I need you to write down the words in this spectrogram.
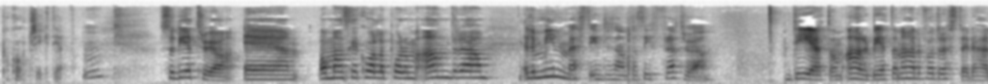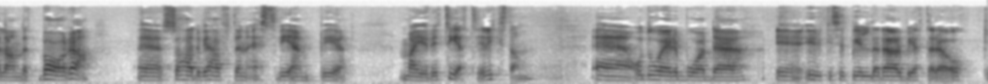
på kort sikt fall. Mm. Så det tror jag. Eh, om man ska kolla på de andra, eller min mest intressanta siffra tror jag. Det är att om arbetarna hade fått rösta i det här landet bara eh, så hade vi haft en SV-MP majoritet i riksdagen. Eh, och då är det både eh, yrkesutbildade arbetare och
